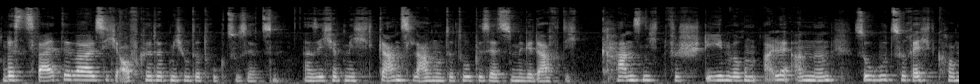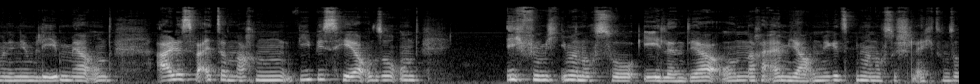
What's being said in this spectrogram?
Und das Zweite war, als ich aufgehört habe, mich unter Druck zu setzen. Also ich habe mich ganz lange unter Druck gesetzt und mir gedacht, ich kann es nicht verstehen, warum alle anderen so gut zurechtkommen in ihrem Leben ja, und alles weitermachen wie bisher und so. Und ich fühle mich immer noch so elend, ja, und nach einem Jahr und mir geht es immer noch so schlecht und so.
